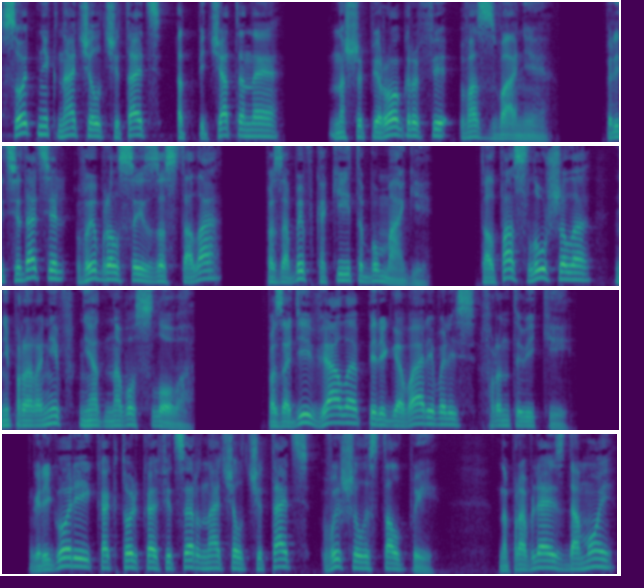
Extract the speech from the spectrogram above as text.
Сотник начал читать отпечатанное на шапирографе воззвание. Председатель выбрался из-за стола позабыв какие-то бумаги. Толпа слушала, не проронив ни одного слова. Позади вяло переговаривались фронтовики. Григорий, как только офицер начал читать, вышел из толпы. Направляясь домой,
